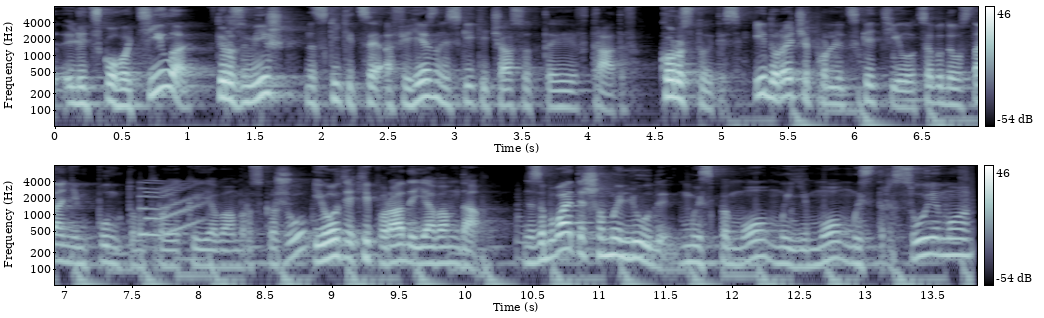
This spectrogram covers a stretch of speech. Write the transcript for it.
людського тіла, ти розумієш, наскільки це офігезно і скільки часу ти втратив. Користуйтесь. І до речі, про людське тіло. Це буде останнім пунктом, про який я вам розкажу. І от які поради я вам дам. Не забувайте, що ми люди. Ми спимо, ми їмо, ми стресуємо.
